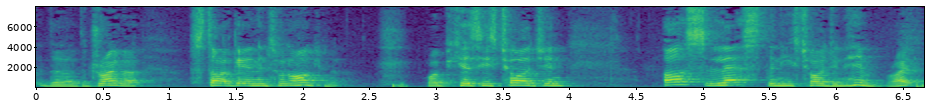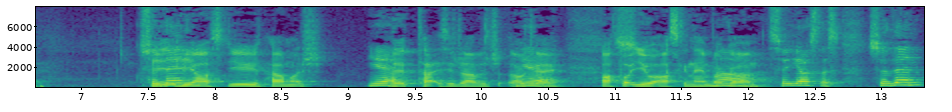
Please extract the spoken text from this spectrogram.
the, the driver, start getting into an argument. Right, because he's charging us less than he's charging him, right? So he, he asked you how much yeah. the taxi driver's. Okay. Yeah. I thought you were asking him, but go on. So he asked us. So then,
